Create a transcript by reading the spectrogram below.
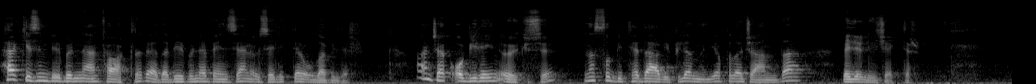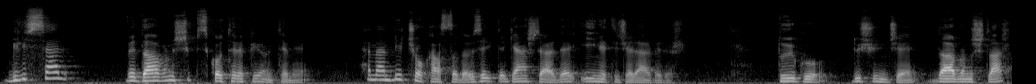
Herkesin birbirinden farklı veya da birbirine benzeyen özellikler olabilir. Ancak o bireyin öyküsü nasıl bir tedavi planının yapılacağını da belirleyecektir. Bilişsel ve davranışçı psikoterapi yöntemi hemen birçok hastada özellikle gençlerde iyi neticeler verir. Duygu, düşünce, davranışlar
